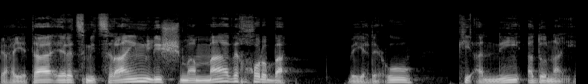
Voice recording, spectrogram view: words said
והייתה ארץ מצרים לשממה וחורבה, וידעו כי אני אדוני.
